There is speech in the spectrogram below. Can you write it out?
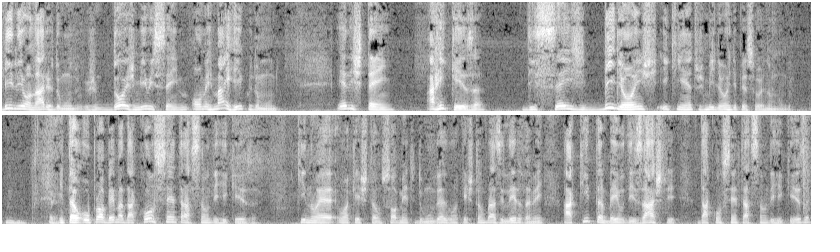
bilionários do mundo, os 2.100 homens mais ricos do mundo, eles têm a riqueza de 6 bilhões e 500 milhões de pessoas no mundo. Uhum. É. Então, o problema da concentração de riqueza, aqui não é uma questão somente do mundo, é uma questão brasileira também. Aqui também o desastre da concentração de riqueza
